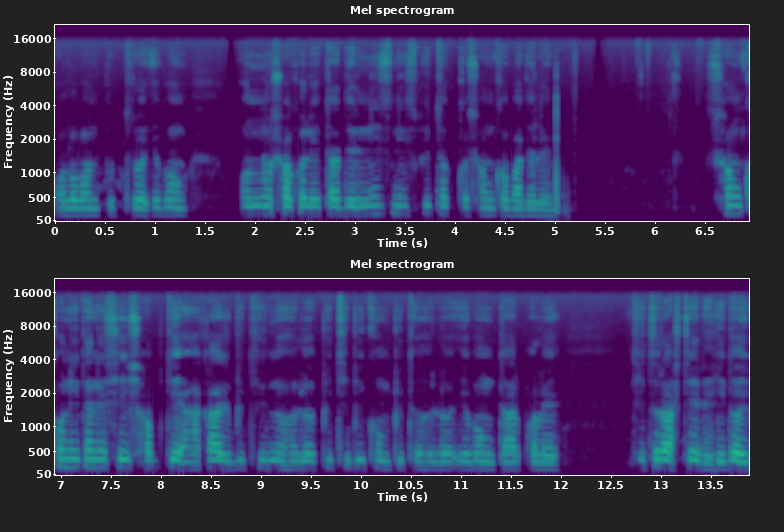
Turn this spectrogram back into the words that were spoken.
বলবান পুত্র এবং অন্য সকলে তাদের নিজ নিজ পৃথক শঙ্খ বাজালেন। শঙ্খ নিদানে সেই শব্দে আকাশ বিতীর্ণ হলো, পৃথিবী কম্পিত হলো এবং তার ফলে ধৃতরাষ্ট্রের হৃদয়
